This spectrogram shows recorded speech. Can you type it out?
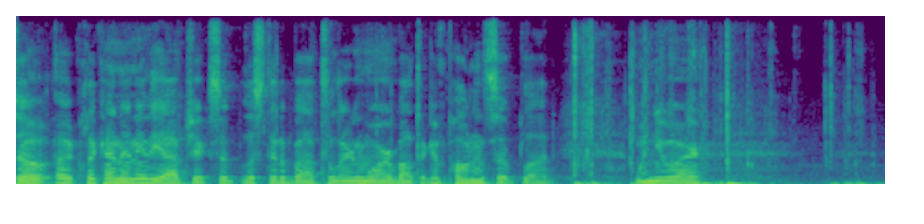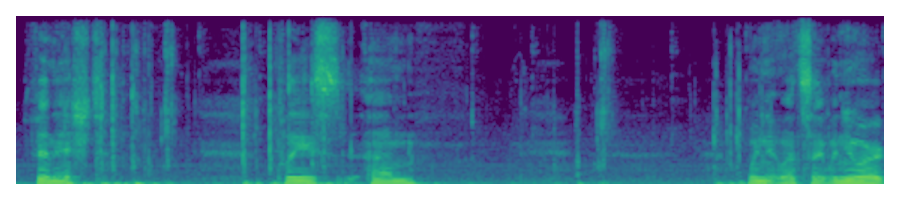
So uh, click on any of the objects listed above to learn more about the components of blood. When you are finished, please, um, when let's say when you are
